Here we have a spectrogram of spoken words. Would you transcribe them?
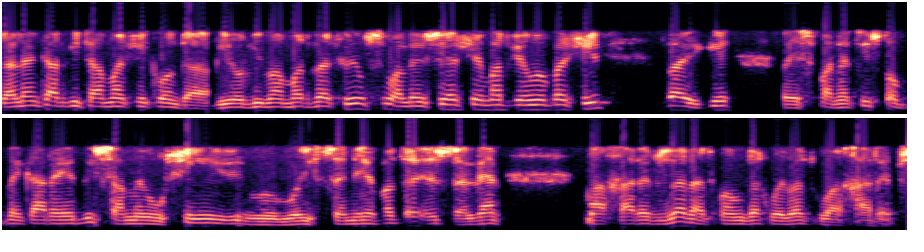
ძალიან კარგი თამაში ჰქონდა გიორგი მამარდაშვილს ვალენსიას შემადგენლობაში და იგი ესპანეთის ტოპ მეკარეების სამეულში მოიხსენიება და ეს ძალიან מחარებს და რა თქმა უნდა ყველას გვახარებს.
